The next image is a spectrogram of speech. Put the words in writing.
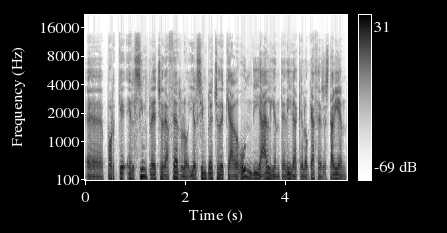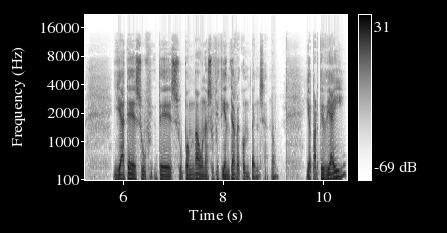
eh, porque el simple hecho de hacerlo y el simple hecho de que algún día alguien te diga que lo que haces está bien, ya te, suponga una suficiente recompensa. ¿no? Y a partir de ahí,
